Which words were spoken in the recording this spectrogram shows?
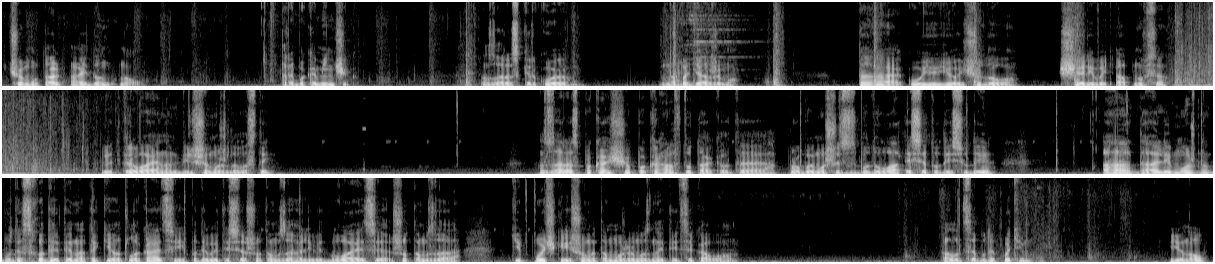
Чому так? I don't know. Треба камінчик. Зараз кіркою набадяжимо. Так, ой-ой-ой, чудово. Ще рівень апнувся. Відкриває нам більше можливостей. Зараз поки що по крафту, так, от, е, пробуємо щось збудуватися туди-сюди. А далі можна буде сходити на такі от локації і подивитися, що там взагалі відбувається, що там за ті почки і що ми там можемо знайти цікавого. Але це буде потім. You know?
